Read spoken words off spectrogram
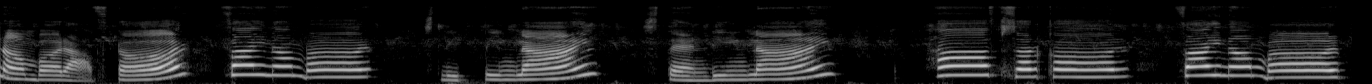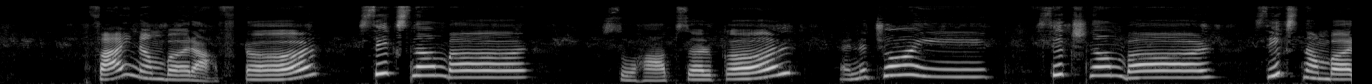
number after five number. Sleeping line standing line half circle five number five number after. Six number. So half circle and a joint. Six number. Six number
